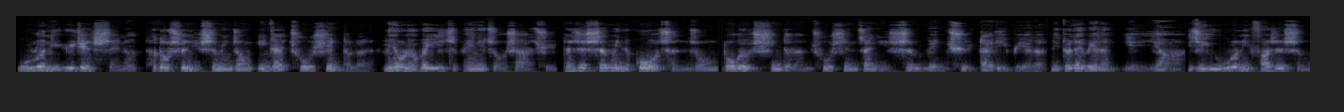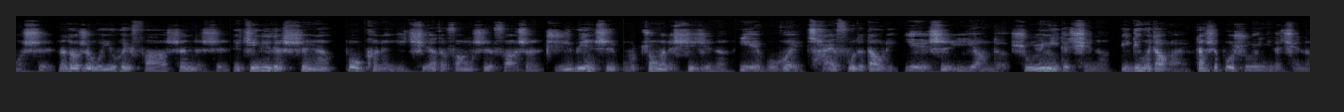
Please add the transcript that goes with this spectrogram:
无论你遇见谁呢，他都是你生命中应该出现的人。没有人会一直陪你走下去，但是生命的过程中都会有新的人出现在你身边去代替别人。你对待别人也一样啊。以及无论你发生什么事，那都是唯一会发生的事。你经历的事呢，不可能以其他的方式发生。即便是不重要的细节呢，也不会。财富的道理也是一样的。属于你的钱呢，一定会到来；但是不属于你的钱呢，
